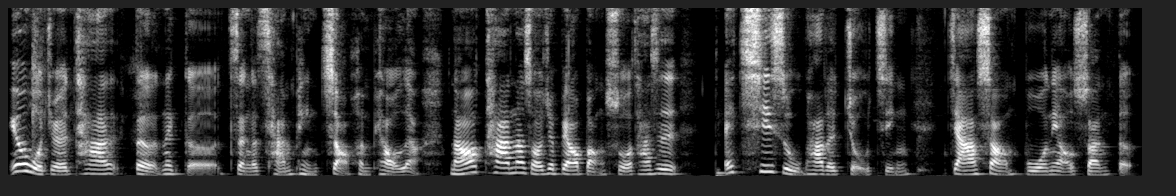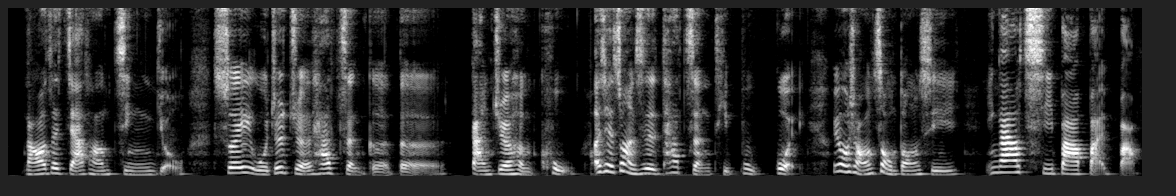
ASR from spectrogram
因为我觉得它的那个整个产品照很漂亮，然后他那时候就标榜说它是哎七十五趴的酒精加上玻尿酸的，然后再加上精油，所以我就觉得它整个的感觉很酷，而且重点是它整体不贵，因为我想用这种东西。应该要七八百吧，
